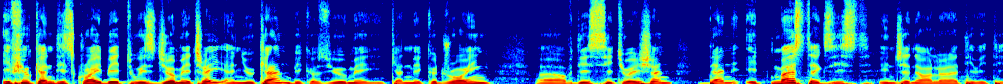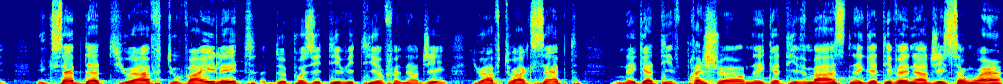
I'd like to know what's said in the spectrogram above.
if you can describe it with geometry, and you can because you may, can make a drawing uh, of this situation, then it must exist in general relativity. Except that you have to violate the positivity of energy. You have to accept negative pressure, negative mass, negative energy somewhere,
